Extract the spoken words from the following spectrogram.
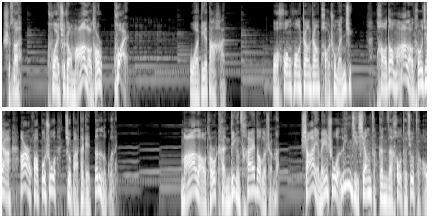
十三，快去找马老头，快！我爹大喊。我慌慌张张跑出门去，跑到马老头家，二话不说就把他给蹬了过来。马老头肯定猜到了什么，啥也没说，拎起箱子跟在后头就走。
